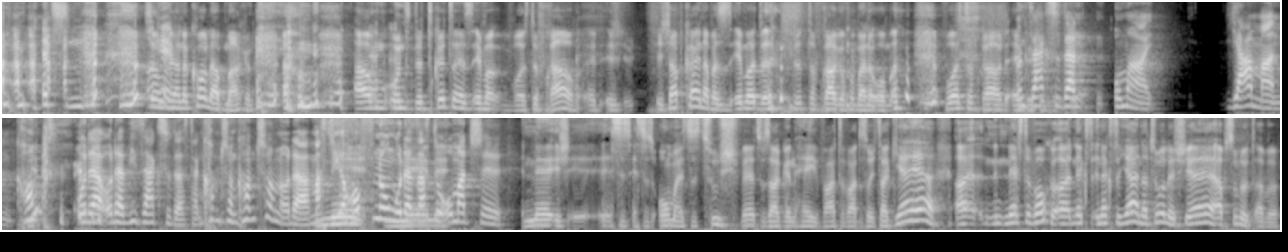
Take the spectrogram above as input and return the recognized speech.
matchen. Sollen wir Okay. eine Collab machen? um, um, und der dritte ist immer, wo ist die Frau? Ich, ich habe keine, aber es ist immer die, Frage von meiner Oma. Wo ist die Frau? Der Und sagst du dann, Oma, ja, Mann, kommt? Oder, oder wie sagst du das dann? Kommt schon, kommt schon? Oder machst du ihr Nee, Hoffnung oder nee, sagst du, nee. Oma, chill? Nee, ich, es, ist, es ist Oma, es ist zu schwer zu sagen, hey, warte, warte. So, ich sage, ja, ja, äh, nächste Woche, äh, nächste, nächste Jahr, natürlich, ja, ja, absolut, aber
